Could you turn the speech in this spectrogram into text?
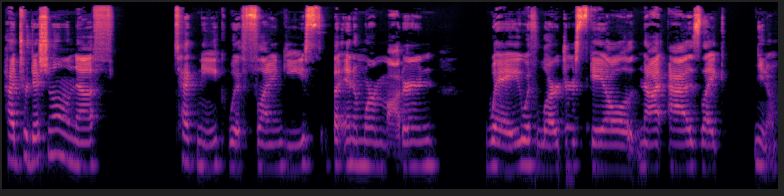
had traditional enough technique with flying geese, but in a more modern way with larger scale, not as like, you know,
